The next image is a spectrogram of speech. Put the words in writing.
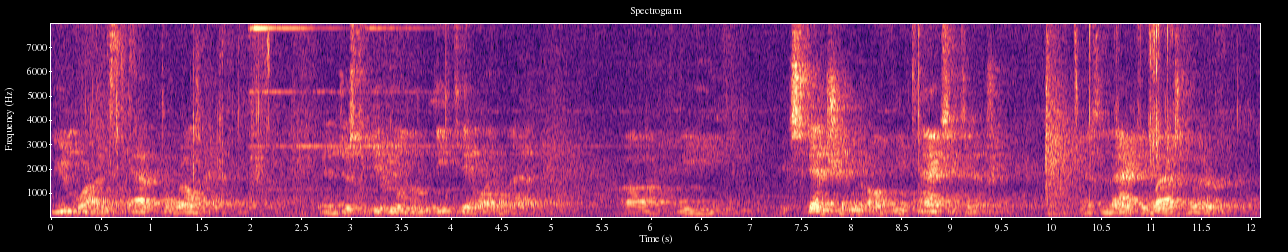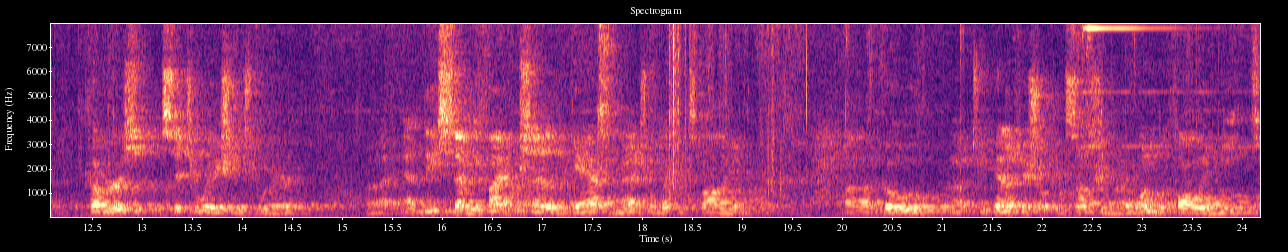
utilized at the wellhead. And just to give you a little detail on that, uh, the extension of the tax exemption as enacted last winter covers situations where uh, at least 75% of the gas and natural liquids volume uh, go uh, to beneficial consumption by one of the following means.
